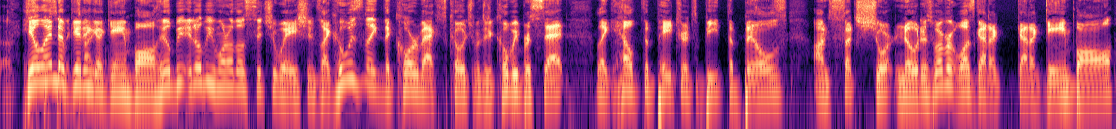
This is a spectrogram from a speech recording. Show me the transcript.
a He'll end up getting a game ball. He'll be it'll be one of those situations like who was like the quarterbacks coach when Jacoby Brissett like helped the Patriots beat the Bills on such short notice. Whoever it was got a got a game ball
